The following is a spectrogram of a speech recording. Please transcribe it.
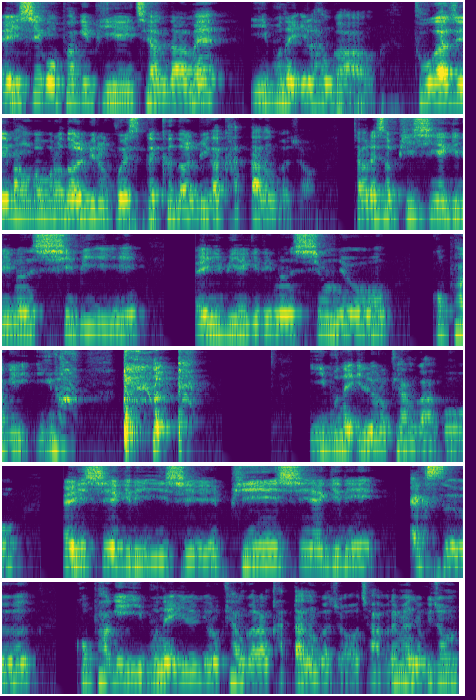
AC 곱하기 BH 한 다음에 2분의 1 한강. 두 가지 방법으로 넓이를 구했을 때 그 넓이가 같다는 거죠. 자, 그래서 BC의 길이는 12, AB의 길이는 16, 곱하기 2, 2분의 1 이렇게 한 거하고 AC의 길이 20, BC의 길이 X 곱하기 2분의 1 이렇게 한 거랑 같다는 거죠. 자, 그러면 여기 좀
